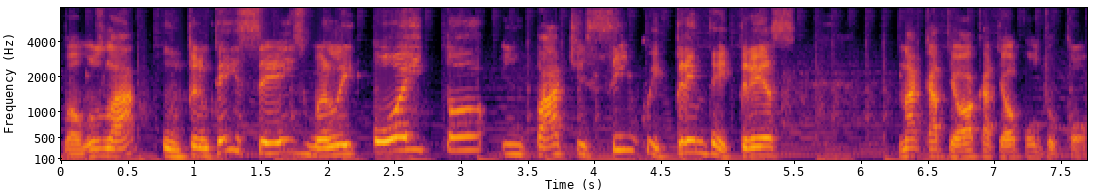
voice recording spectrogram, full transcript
Vamos lá. 1,36, Manley 8, empate 5 e 33 na KTO, KTO.com.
